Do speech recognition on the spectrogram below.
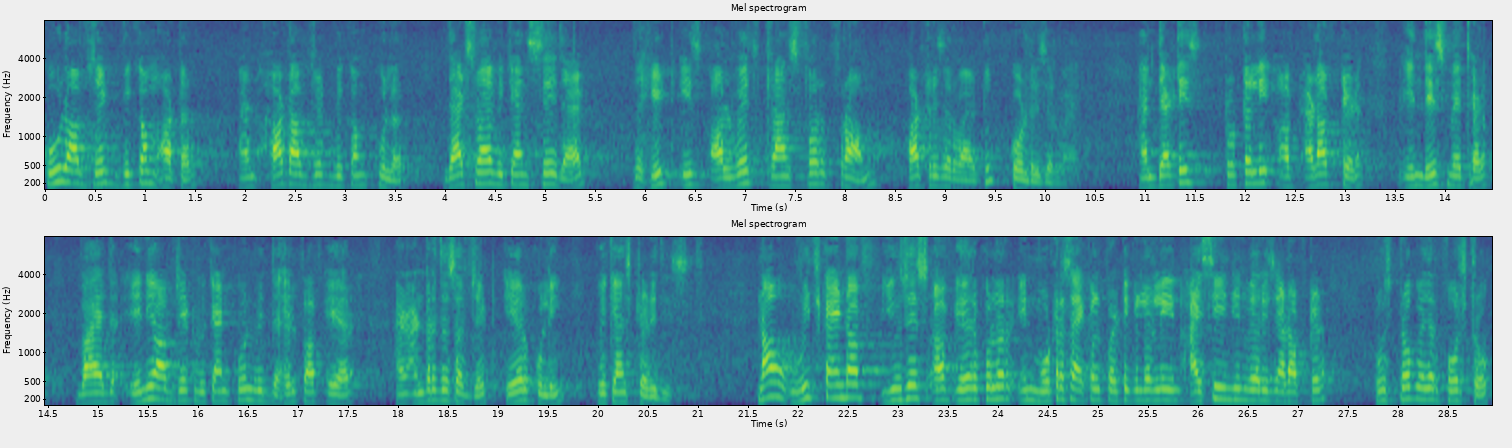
cool object become hotter and hot object become cooler. That's why we can say that the heat is always transferred from hot reservoir to cold reservoir. And that is totally adopted in this method by the, any object we can cool with the help of air and under the subject air cooling we can study this. Now which kind of uses of air cooler in motorcycle particularly in IC engine where is adopted? Two stroke whether four stroke.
